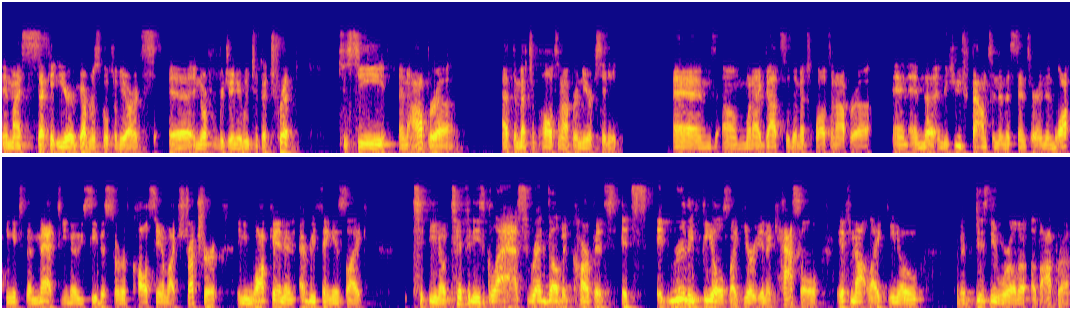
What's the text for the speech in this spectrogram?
in my second year of Governor's School for the Arts uh, in Norfolk, Virginia, we took a trip to see an opera at the Metropolitan Opera in New York City. And um, when I got to the Metropolitan Opera, and and the, and the huge fountain in the center, and then walking into the Met, you know, you see this sort of Coliseum-like structure, and you walk in, and everything is like, t- you know, Tiffany's glass, red velvet carpets. It's it really feels like you're in a castle, if not like you know, the Disney World of, of opera.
